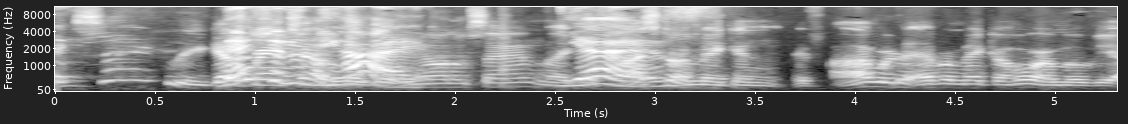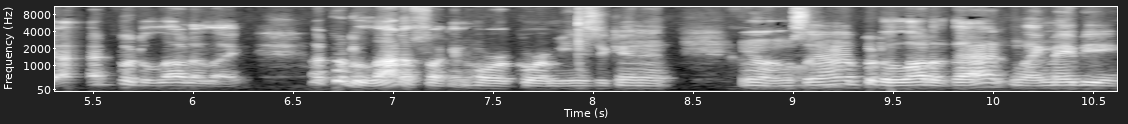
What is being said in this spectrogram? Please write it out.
Exactly. You gotta That branch out be little bit, high. You know what I'm saying? Like if I start making, if I were to ever make a horror movie, I'd put a lot of like, I'd put a lot of fucking horrorcore music in it. You know what I'm saying? I'd put a lot of that, and like maybe,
